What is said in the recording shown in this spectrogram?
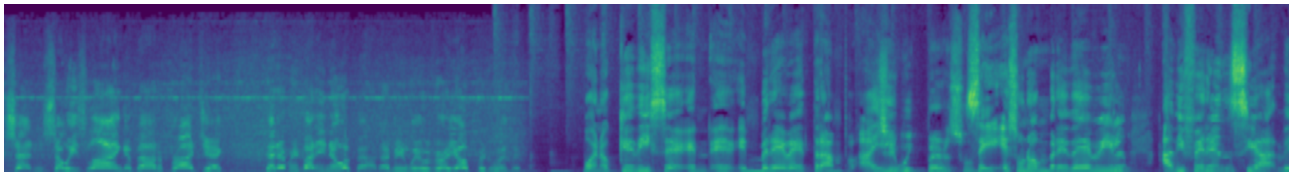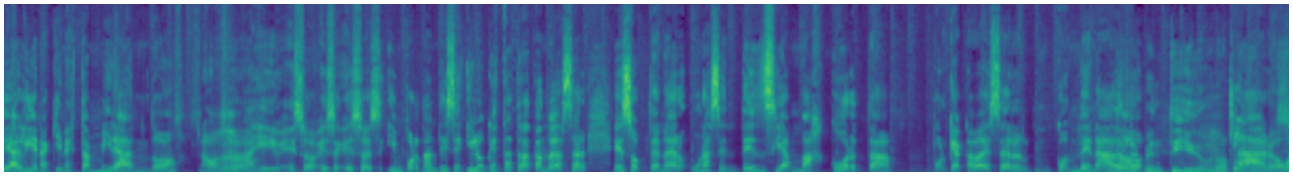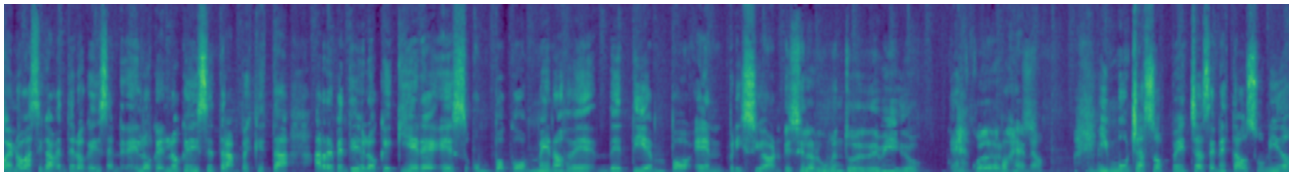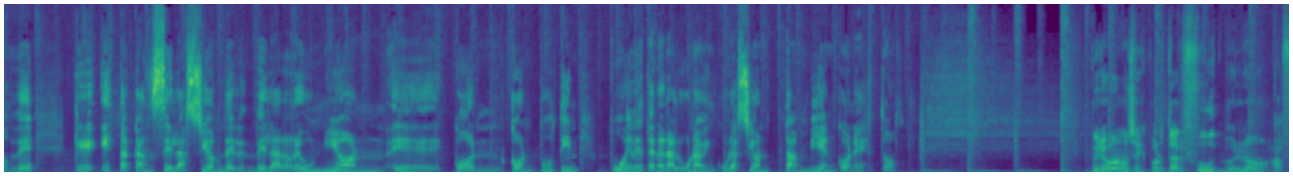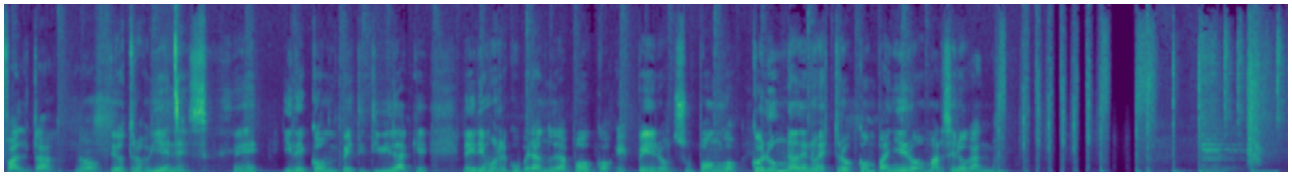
sentence. So he's lying about a project that everybody knew about. I mean, we were very open with it. Bueno, ¿qué dice en, eh, en breve Trump ahí? Dice weak person. Sí, es un hombre débil, a diferencia de alguien a quien están mirando, ¿no? Ah. Ahí eso, eso, eso es importante. Dice, y lo que está tratando de hacer es obtener una sentencia más corta, porque acaba de ser Un condenado. arrepentido, ¿no? Claro, bueno, básicamente lo que dicen, eh, lo que, lo que dice Trump es que está arrepentido y lo que quiere es un poco menos de, de tiempo en prisión. Es el argumento de debido. Con los cuadernos. Bueno, y muchas sospechas en Estados Unidos de que esta cancelación de, de la reunión eh, con, con Putin puede tener alguna vinculación también con esto. Pero vamos a exportar fútbol, ¿no? A falta ¿no? de otros bienes ¿eh? y de competitividad que la iremos recuperando de a poco, espero, supongo. Columna de nuestro compañero Marcelo Gandman.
